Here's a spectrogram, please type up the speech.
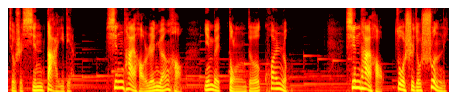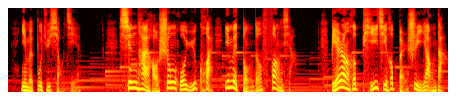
就是心大一点，心态好人缘好，因为懂得宽容；心态好做事就顺利，因为不拘小节；心态好生活愉快，因为懂得放下。别让和脾气和本事一样大，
